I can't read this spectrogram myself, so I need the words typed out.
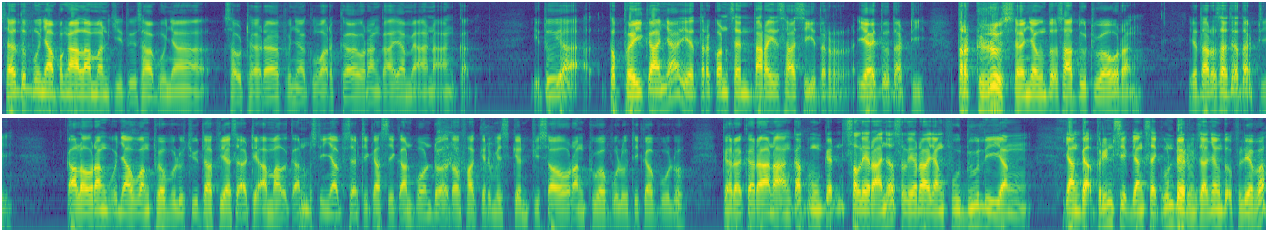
Saya tuh punya pengalaman gitu, saya punya saudara, punya keluarga, orang kaya, me anak angkat. Itu ya kebaikannya ya terkonsentrasi, ter, ya itu tadi, tergerus hanya untuk satu dua orang. Ya taruh saja tadi, kalau orang punya uang 20 juta biasa diamalkan, mestinya bisa dikasihkan pondok atau fakir miskin bisa orang 20 30. Gara-gara anak angkat mungkin seleranya selera yang fuduli, yang yang enggak prinsip, yang sekunder misalnya untuk beli apa?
